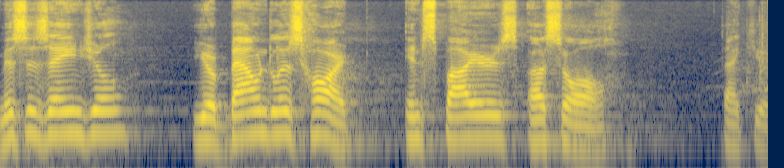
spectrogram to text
Mrs. Angel, your boundless heart inspires us all. Thank you.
